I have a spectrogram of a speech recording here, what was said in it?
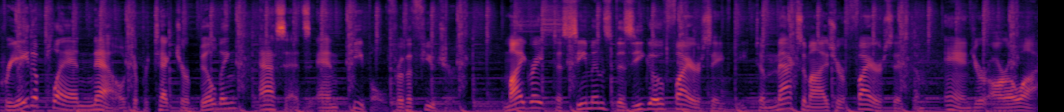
Create a plan now to protect your building, assets, and people for the future. Migrate to Siemens Desigo Fire Safety to maximize your fire system and your ROI.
